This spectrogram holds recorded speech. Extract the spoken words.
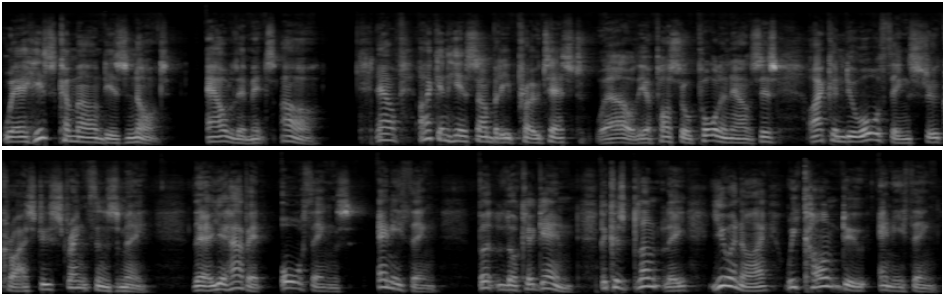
Where his command is not, our limits are. Now, I can hear somebody protest, well, the Apostle Paul announces, I can do all things through Christ who strengthens me. There you have it, all things, anything. But look again, because bluntly, you and I, we can't do anything.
